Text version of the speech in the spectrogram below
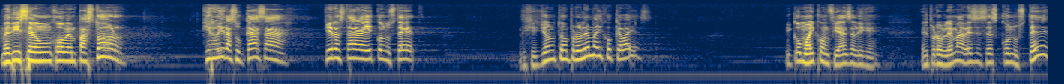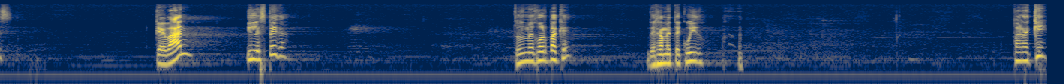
Me dice un joven pastor, quiero ir a su casa, quiero estar ahí con usted. Le dije, yo no tengo problema, hijo, que vayas. Y como hay confianza, le dije, el problema a veces es con ustedes, que van y les pega. Entonces, mejor para qué? Déjame te cuido. ¿Para qué?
